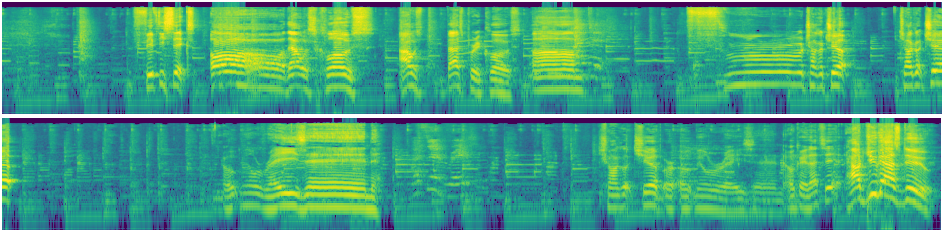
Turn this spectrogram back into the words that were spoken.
56. Oh, that was close. I was, that's pretty close. Um, chocolate chip. Chocolate chip. Oatmeal raisin. I said raisin. Chocolate chip or oatmeal raisin. Okay, that's it. How'd you guys do?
